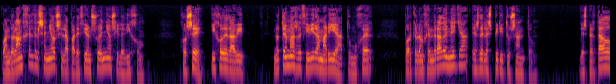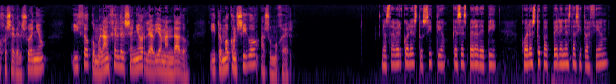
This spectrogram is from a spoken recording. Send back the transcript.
cuando el ángel del Señor se le apareció en sueños y le dijo José, hijo de David, no temas recibir a María, tu mujer, porque lo engendrado en ella es del Espíritu Santo. Despertado José del sueño, hizo como el ángel del Señor le había mandado, y tomó consigo a su mujer. No saber cuál es tu sitio, qué se espera de ti, cuál es tu papel en esta situación,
